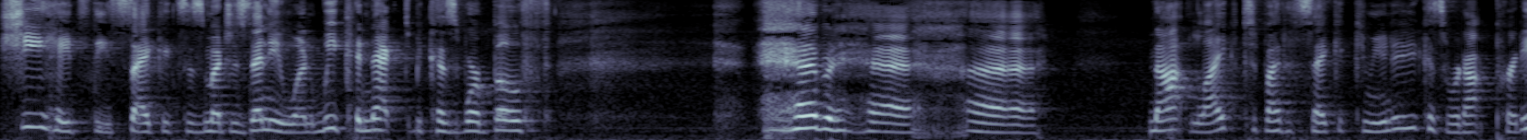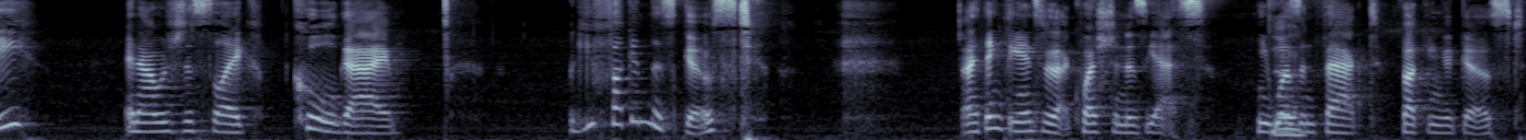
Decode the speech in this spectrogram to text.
She hates these psychics as much as anyone. We connect because we're both uh, not liked by the psychic community because we're not pretty. And I was just like, cool guy. Are you fucking this ghost? I think the answer to that question is yes. He was, in fact, fucking a ghost.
